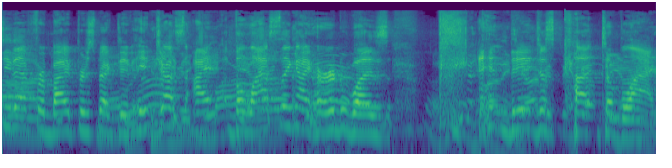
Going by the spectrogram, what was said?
see that from my perspective. Knock, It just, I, the last thing I heard was, and then it just cut to black.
